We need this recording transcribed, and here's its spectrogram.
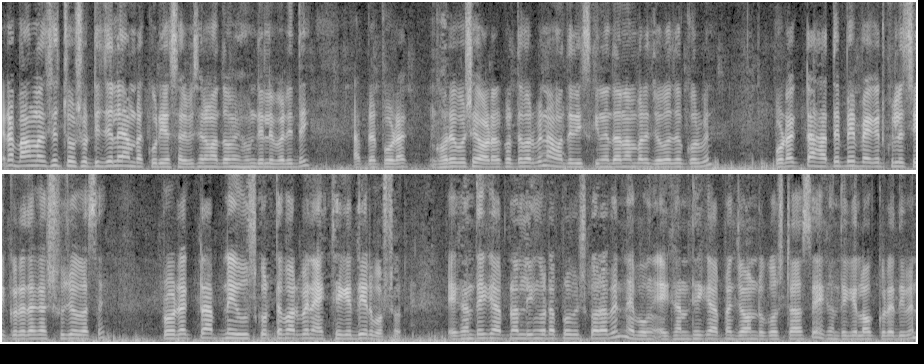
এটা বাংলাদেশের চৌষট্টি জেলায় আমরা কুরিয়ার সার্ভিসের মাধ্যমে হোম ডেলিভারি দিই। আপনার প্রোডাক্ট ঘরে বসে অর্ডার করতে পারবেন। আমাদের স্ক্রিনে দেওয়া নাম্বারে যোগাযোগ করবেন। প্রোডাক্টটা হাতে পেয়ে প্যাকেট খুলে চেক করে দেখার সুযোগ আছে। প্রোডাক্টটা আপনি ইউজ করতে পারবেন এক থেকে দেড় বছর। এখান থেকে আপনার লিঙ্গটা প্রবেশ করাবেন এবং এখান থেকে আপনার যে অন্ডকোষটা আছে, এখান থেকে লক করে দিবেন।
